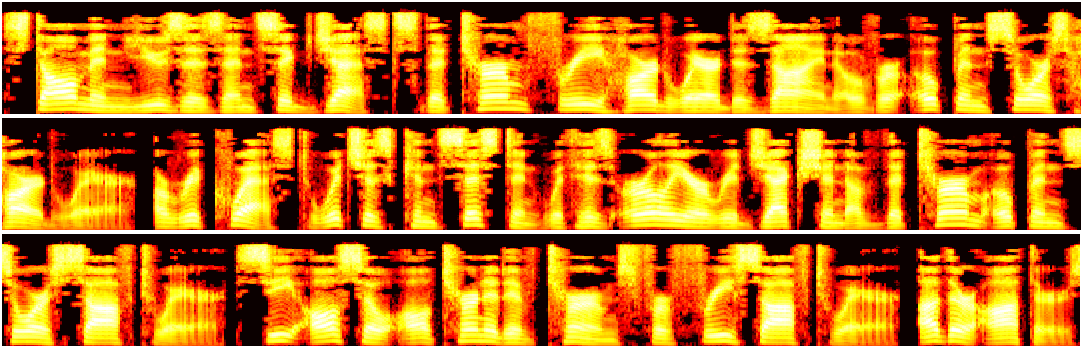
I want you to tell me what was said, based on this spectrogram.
Stallman uses and suggests the term free hardware design over open-source hardware, a request which is consistent with his earlier rejection of the term open-source software see also alternative terms for free software. Other authors,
